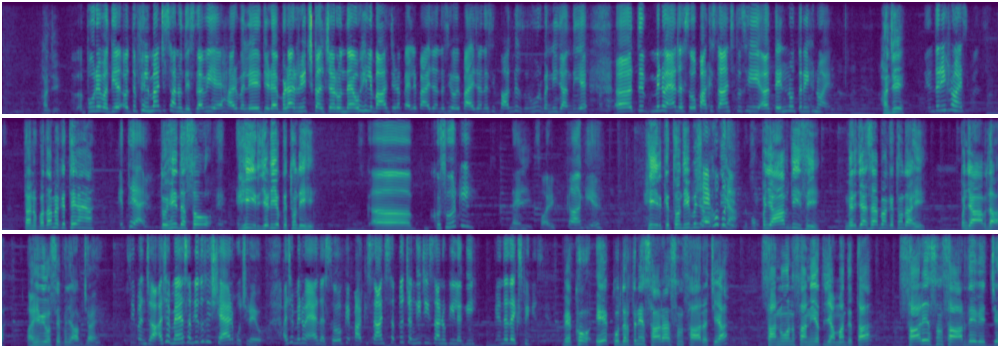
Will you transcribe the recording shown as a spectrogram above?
ਹਾਂਜੀ। ਪੂਰੇ ਵਧੀਆ ਉਹ ਤੇ ਫਿਲਮਾਂ 'ਚ ਸਾਨੂੰ ਦਿਸਦਾ ਵੀ ਹੈ ਹਰ ਵੇਲੇ ਜਿਹੜਾ ਬੜਾ ਰਿਚ ਕਲਚਰ ਹੁੰਦਾ ਹੈ ਉਹੀ ਲਿਬਾਸ ਜਿਹੜਾ ਪਹਿਲੇ ਪਾਇਆ ਜਾਂਦਾ ਸੀ ਉਹੀ ਪਾਇਆ ਜਾਂਦਾ ਸੀ ਪੱਗ ਜ਼ਰੂਰ ਬੰਨੀ ਜਾਂਦੀ ਹੈ। ਤੇ ਮੈਨੂੰ ਇਹ ਦੱਸੋ ਪਾਕਿਸਤਾਨ 'ਚ ਤੁਸੀਂ 3 ਤਰੀਕ ਨੂੰ ਆਏ ਹਾਂਜੀ। 3 ਤਰੀਕ ਨੂੰ ਆਏ ਸੀ ਤੁਹਾਨੂੰ ਪਤਾ ਮੈਂ ਕਿੱਥੇ ਆਇਆ? ਕਿੱਥੇ ਆਏ ਤੁਸੀਂ ਦੱਸੋ ਹੀਰ ਜਿਹੜੀ ਉਹ ਕਿੱਥੋਂ ਦੀ ਸੀ? ਕਸੂਰ ਕੀ? ਨਹੀਂ ਸੌਰੀ ਕਹਾਂ ਕੀ ਹੈ? ਹੀਰ ਕਿੱਥੋਂ ਦੀ? ਪੰਜਾਬ ਸ਼ੇਖੂਪੁਰਾ। ਦੀ। ਉਹ ਪੰਜਾਬ ਦੀ ਸੀ। ਮਿਰਜ਼ਾ ਸਾਹਿਬਾਂ ਕਿੱਥੋਂ ਦਾ ਸੀ? ਪੰਜਾਬ ਦਾ। ਅਸੀਂ ਵੀ ਉਸੇ ਪੰਜਾਬ ਚ ਆਏ। ਤੁਸੀਂ ਪੰਜਾਬ ਅੱਛਾ ਮੈਂ ਸਮਝੀ ਤੁਸੀਂ ਸ਼ਹਿਰ ਪੁੱਛ ਰਹੇ ਹੋ। ਅੱਛਾ ਮੈਨੂੰ ਇਹ ਦੱਸੋ ਕਿ ਪਾਕਿਸਤਾਨ 'ਚ ਸਭ ਤੋਂ ਚੰਗੀ ਚੀਜ਼ ਸਾਨੂੰ ਕੀ ਲੱਗੀ? ਕਹਿੰਦਾ ਦਾ ਐਕਸਪੀਰੀਅੰਸ ਵੇਖੋ ਇਹ ਕੁਦਰਤ ਨੇ ਸਾਰਾ ਸੰਸਾਰ ਰਚਿਆ। ਸਾਨੂੰ ਇਨਸਾਨੀਅਤ ਜਾਮਾ ਦਿੱਤਾ। ਸਾਰੇ ਸੰਸਾਰ ਦੇ ਵਿੱਚ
